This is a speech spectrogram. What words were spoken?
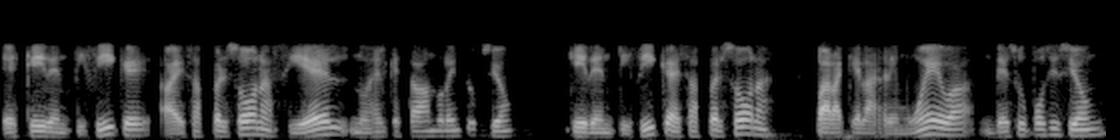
es que identifique a esas personas si él no es el que está dando la instrucción que identifique a esas personas para que la remueva de su posición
